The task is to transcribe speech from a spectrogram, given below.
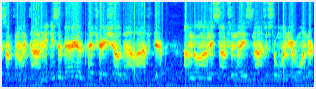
something like that. I mean, he's a very good pitcher. He showed that last year. I'm going on the assumption that he's not just a one-year wonder.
